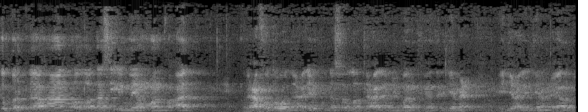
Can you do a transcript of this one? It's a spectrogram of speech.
keberkahan Allah kasih ilmu yang manfaat. Al-afwa tawanna alaikum nasallahu taala mubarak fi hadzal jam' ij'al al-jam' ya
